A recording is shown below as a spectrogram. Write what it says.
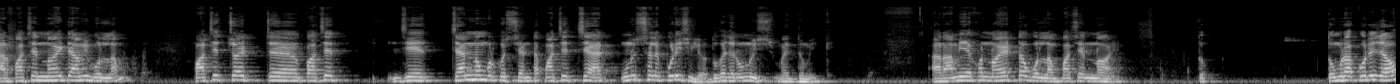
আর পাঁচের নয়টা আমি বললাম। পাঁচের ছয় পাঁচের যে চার নম্বর কোশ্চেনটা পাঁচের চার উনিশ সালে পড়েছিল দু হাজার উনিশ মাধ্যমিক। আর আমি এখন নয়েরটাও বললাম, পাঁচের নয়। তো তোমরা করে যাও,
